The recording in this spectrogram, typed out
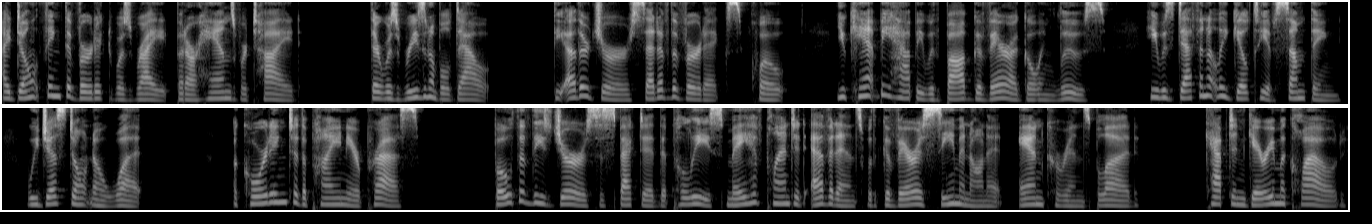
I don't think the verdict was right, but our hands were tied. There was reasonable doubt. the other juror said of the verdicts, quote, You can't be happy with Bob Guevara going loose. He was definitely guilty of something. We just don't know what. According to the Pioneer Press, both of these jurors suspected that police may have planted evidence with Guevara's semen on it and Corinne's blood. Captain Gary McLeod,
